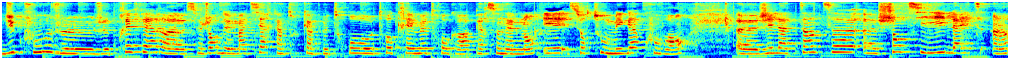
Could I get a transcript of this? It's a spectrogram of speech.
Du coup je, préfère ce genre de matière qu'un truc un peu trop, trop crémeux, trop gras personnellement et surtout méga couvrant. J'ai la teinte Chantilly Light 1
